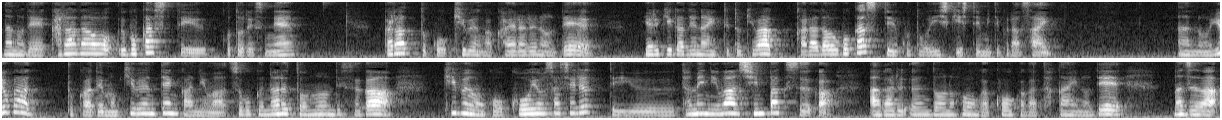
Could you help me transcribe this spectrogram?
なので体を動かすっていうことですね。ガラッとこう気分が変えられるのでやる気が出ないって時は体を動かすっていうことを意識してみてください。あのヨガとかでも気分転換にはすごくなると思うんですが気分をこう高揚させるっていうためには心拍数が上がる運動の方が効果が高いのでまずは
